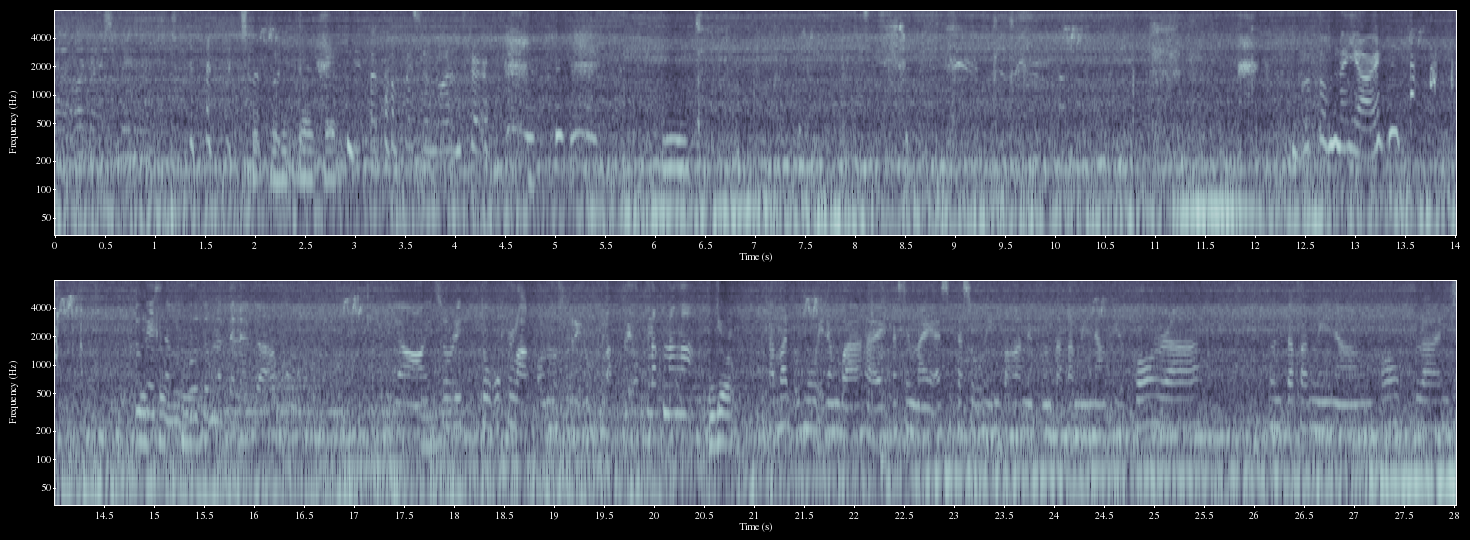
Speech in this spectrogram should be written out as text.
The order is finished. Tapos yung order. Gutom na yarn. so guys, nagugutom na talaga ako. Yeah, it's already 2 o'clock, almost 3 o'clock. 3 o'clock na nga. Yo. Tamad umuwi ng bahay kasi may asikasuhin pa kami. Punta kami ng Evora, punta kami ng Kauflands.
